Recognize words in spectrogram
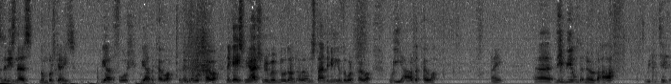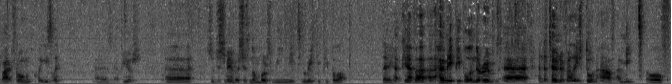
and the reason is numbers, guys. We are the force, we are the power. Remember the word power? From the action room have no understand the meaning of the word power. We are the power, right? Uh, they wield it on our behalf, we can take it back from them quite easily, as it appears. Uh, so just remember, it's just numbers. We need to be waking people up. Now, can have, uh, how many people in the room uh, in the town or village don't have a meet of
